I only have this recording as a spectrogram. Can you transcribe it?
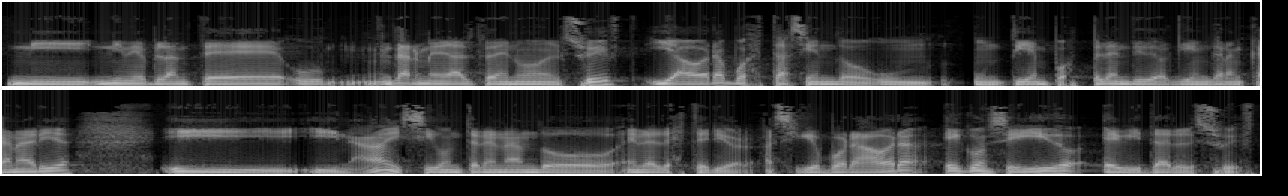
ni, ni me planteé uh, darme de alta de nuevo el Swift y ahora pues está siendo un, un tiempo espléndido aquí en Gran Canaria y, nada, y sigo entrenando en el exterior. Así que por ahora he conseguido evitar el Swift.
